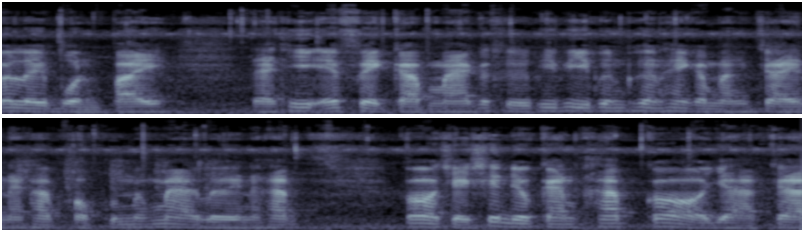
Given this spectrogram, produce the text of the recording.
ก็เลยบ่นไป แต่ที่เอฟเฟกต์กลับมาก็คือพี่ๆเพื่อนๆให้กำลังใจนะครับ ขอบคุณมากๆเลยนะครับ ก็เช่นเดียวกันครับ ก็อยากจะ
